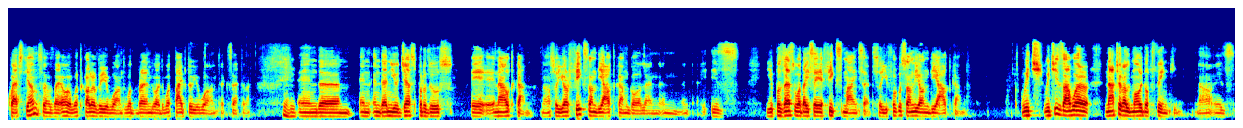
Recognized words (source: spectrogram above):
questions. So it's like, oh, what color do you want? What brand? What what type do you want, etc. mm-hmm. and um, and and then you just produce a, an outcome. No? So you're fixed on the outcome goal, and, and, and is you possess what I say a fixed mindset. So you focus only on the outcome, which which is our natural mode of thinking. No, is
